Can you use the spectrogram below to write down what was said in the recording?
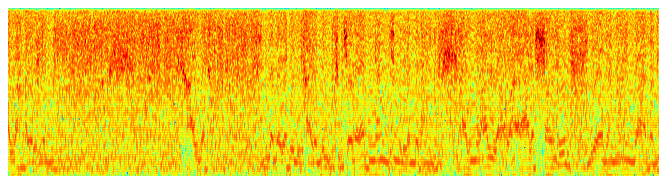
Allah'a tevekkül edin kaide bu da belehi bir kaide bu Türkçe'ye de dünyanın bütün dillerinde de aynı el muallaku ala şartı bi adamı inde adamı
